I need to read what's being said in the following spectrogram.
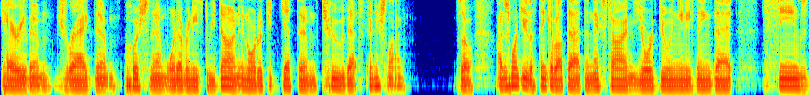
carry them, drag them, push them, whatever needs to be done in order to get them to that finish line. So I just want you to think about that the next time you're doing anything that seems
